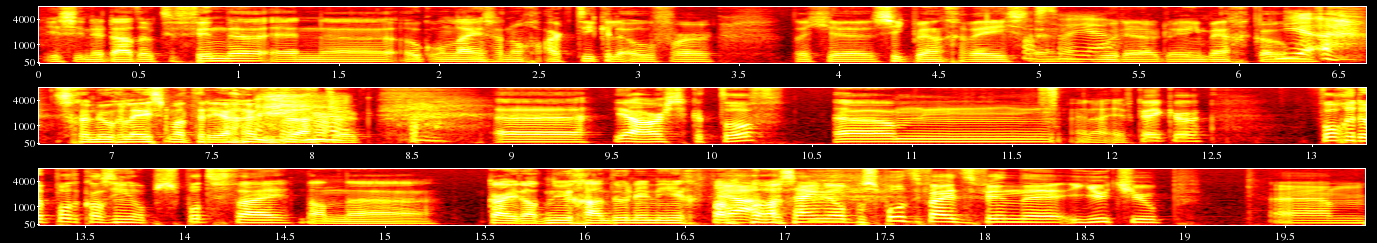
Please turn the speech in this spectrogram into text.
is inderdaad ook te vinden. En eh, ook online zijn nog artikelen over dat je ziek bent geweest Vast en wel, ja. hoe je daar doorheen bent gekomen. Ja. Het is genoeg leesmateriaal inderdaad ook. Eh, ja, hartstikke tof. Ehm, en dan even kijken. Volg je de podcast niet op Spotify, dan eh, kan je dat nu gaan doen in ieder geval. Ja, we zijn op Spotify te vinden, YouTube, ehm,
